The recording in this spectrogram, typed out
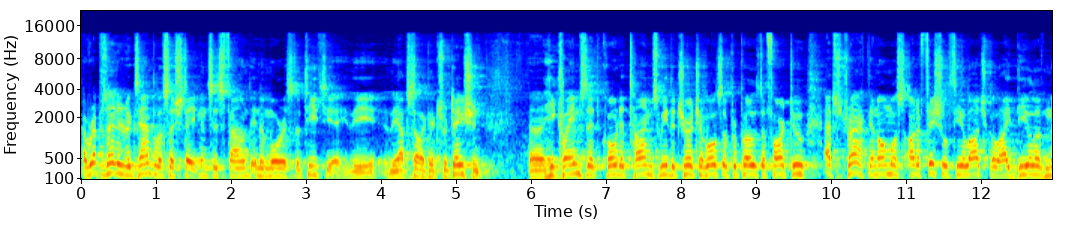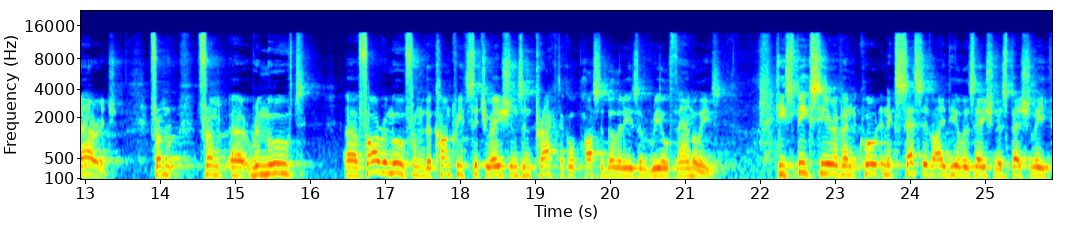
A representative example of such statements is found in Amoris Laetitia, the, the apostolic exhortation uh, he claims that, quote, at times we, the church, have also proposed a far too abstract and almost artificial theological ideal of marriage, from, from uh, removed, uh, far removed from the concrete situations and practical possibilities of real families. He speaks here of an, quote, an excessive idealization, especially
